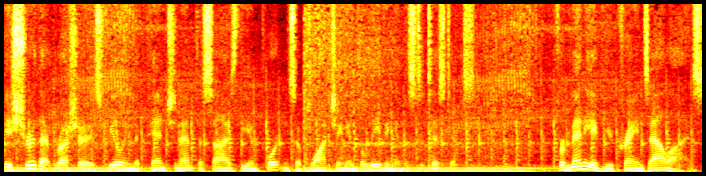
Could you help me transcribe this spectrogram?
is sure that Russia is feeling the pinch and emphasized the importance of watching and believing in the statistics. For many of Ukraine's allies,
